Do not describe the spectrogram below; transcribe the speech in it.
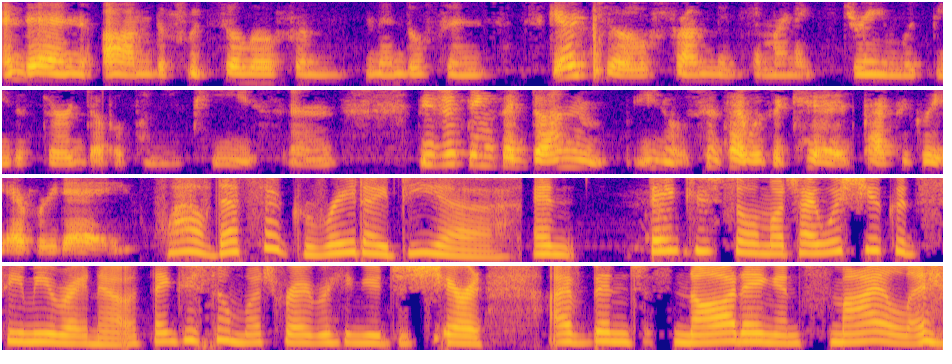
And then um, the flute solo from Mendelssohn's Scherzo from Midsummer Night's Dream would be the third double tongue piece. And these are things I've done, you know, since I was a kid, practically every day. Wow, that's a great idea. And thank you so much. I wish you could see me right now. Thank you so much for everything you just shared. I've been just nodding and smiling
